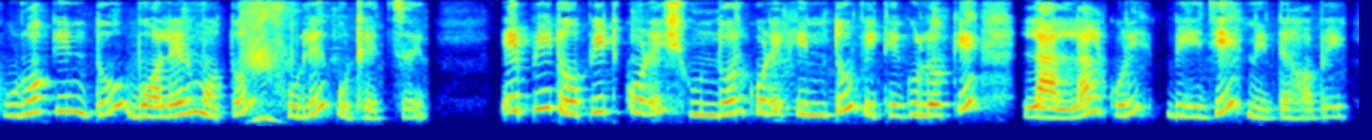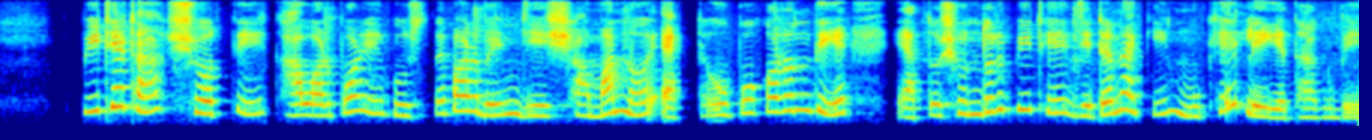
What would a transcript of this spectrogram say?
পুরো কিন্তু বলের মতন ফুলে উঠেছে। এপিট ওপিট করে সুন্দর করে কিন্তু পিঠেগুলোকে লাল লাল করে ভেজে নিতে হবে। পিঠেটা সত্যি খাওয়ার পরে বুঝতে পারবেন যে সামান্য একটা উপকরণ দিয়ে এত সুন্দর পিঠে যেটা নাকি মুখে লেগে থাকবে।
